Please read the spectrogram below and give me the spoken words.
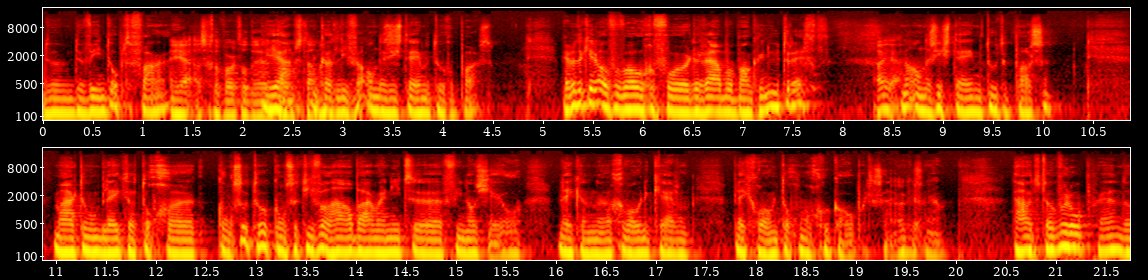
de, de wind op te vangen. Ja, als gewortelde Ja, ik boomstammen. had liever andere systemen toegepast. We hebben het een keer overwogen voor de Rabobank in Utrecht Oh ja. een ander systeem toe te passen. Maar toen bleek dat toch constru- constructief wel haalbaar, maar niet eh, financieel. Bleek een gewone kern, bleek gewoon toch nog goedkoper te zijn. Dus, ja. Daar houdt het ook weer op, hè, eh,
